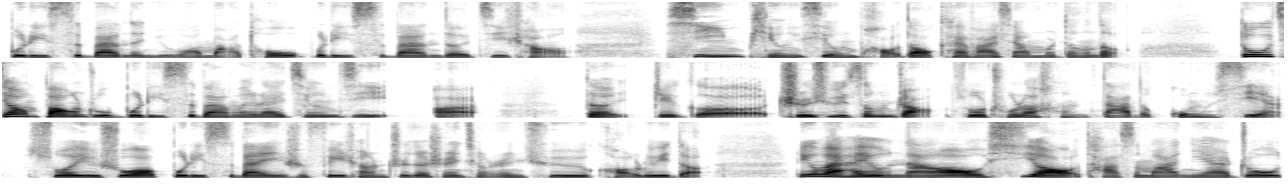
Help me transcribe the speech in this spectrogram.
布里斯班的女王码头、布里斯班的机场新平行跑道开发项目等等，都将帮助布里斯班未来经济啊的这个持续增长做出了很大的贡献。所以说，布里斯班也是非常值得申请人去考虑的。另外，还有南澳、西澳、塔斯马尼亚州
